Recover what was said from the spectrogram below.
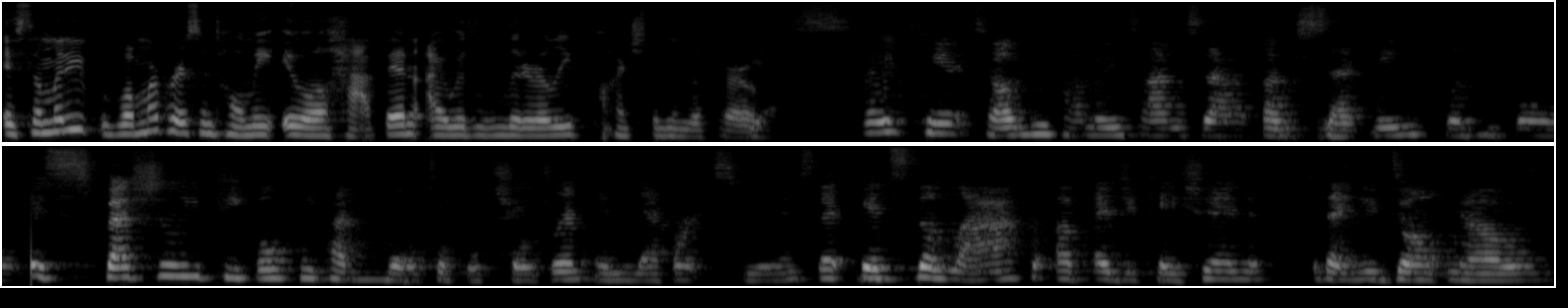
if somebody, if one more person told me it will happen, I would literally punch them in the throat. Yes. I can't tell you how many times that upset me when people, especially people who had multiple children and never experienced it. It's the lack of education that you don't know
